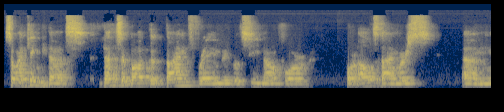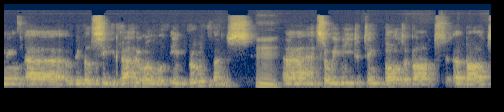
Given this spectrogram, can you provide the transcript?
So I think that's that's about the time frame we will see now for for Alzheimer's um, uh, we will see gradual improvements. Mm. Uh, and so we need to think both about, about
